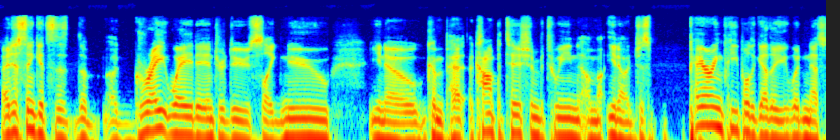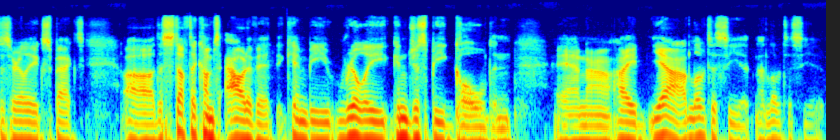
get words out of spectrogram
I just think it's the, the a great way to introduce like new you know comp- competition between um, you know just pairing people together you wouldn't necessarily expect uh, the stuff that comes out of it can be really can just be golden and uh, i yeah i'd love to see it i'd love to see it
